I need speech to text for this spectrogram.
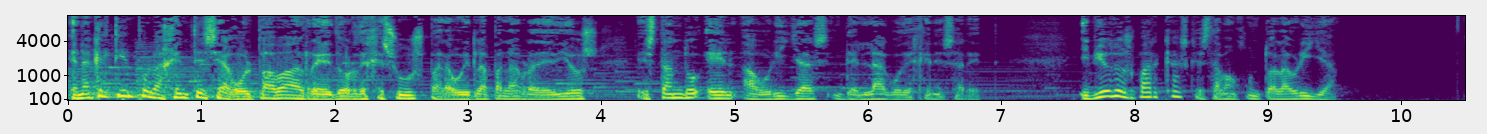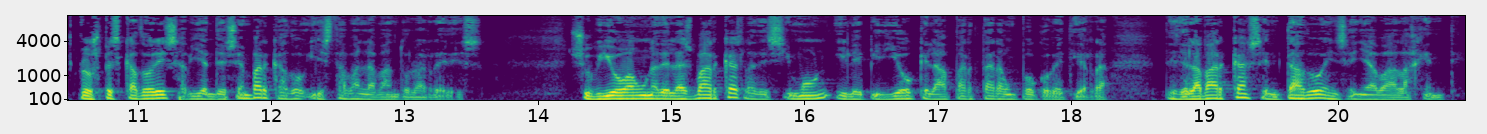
En aquel tiempo la gente se agolpaba alrededor de Jesús para oír la palabra de Dios, estando él a orillas del lago de Genesaret. Y vio dos barcas que estaban junto a la orilla. Los pescadores habían desembarcado y estaban lavando las redes. Subió a una de las barcas, la de Simón, y le pidió que la apartara un poco de tierra. Desde la barca, sentado, enseñaba a la gente.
